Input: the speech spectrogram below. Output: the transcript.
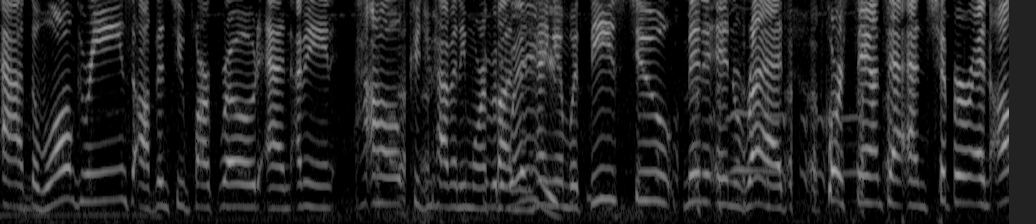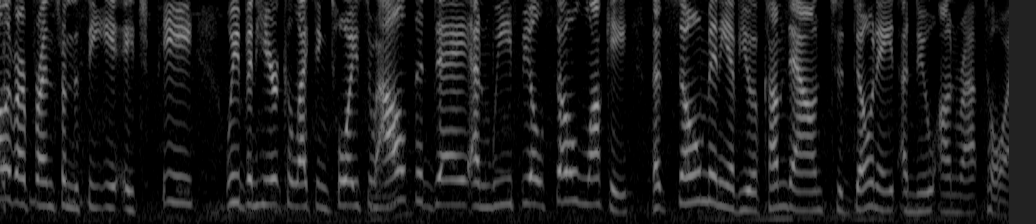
at the Walgreens off into Park Road, and I mean, how could you have any more fun than hanging with these two men in red? Of course, Santa and Chipper and all of our friends from the CHP. We've been here collecting toys throughout the day, and we feel so lucky that so many of you have come down to donate a new unwrapped toy.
